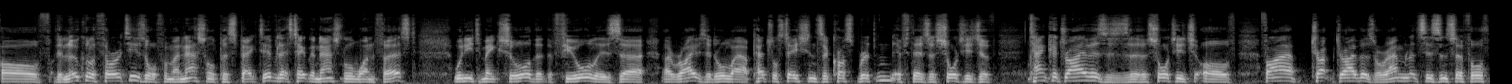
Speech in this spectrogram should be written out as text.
of the local authorities or from a national perspective. Let's take the national one first. We need to make sure that the fuel is uh, arrives at all our petrol stations across Britain. If there's a shortage of tanker drivers, there's a shortage of fire truck drivers or ambulances and so forth,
